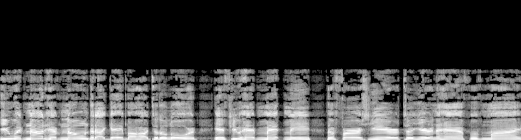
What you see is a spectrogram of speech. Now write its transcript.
You would not have known that I gave my heart to the Lord if you had met me the first year to a year and a half of my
